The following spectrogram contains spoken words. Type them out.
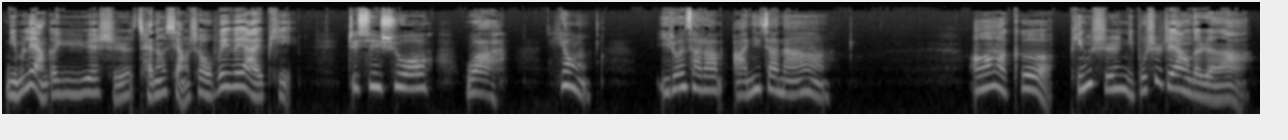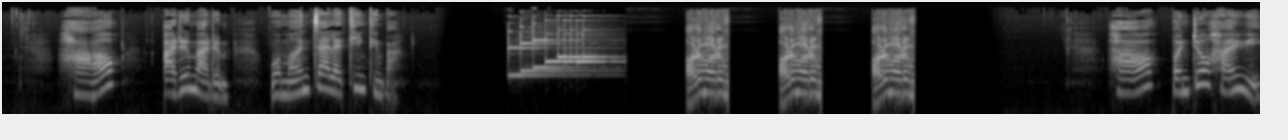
你们两个预约时才能享受 VVIP。 志勋说：“哇，형 이런 사람 아니잖아. 啊，哥，平时你不是这样的人啊。好，아름아름，我们再来听听吧。 아름아름, 아름아름, 아름아름. 好，本周韩语，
